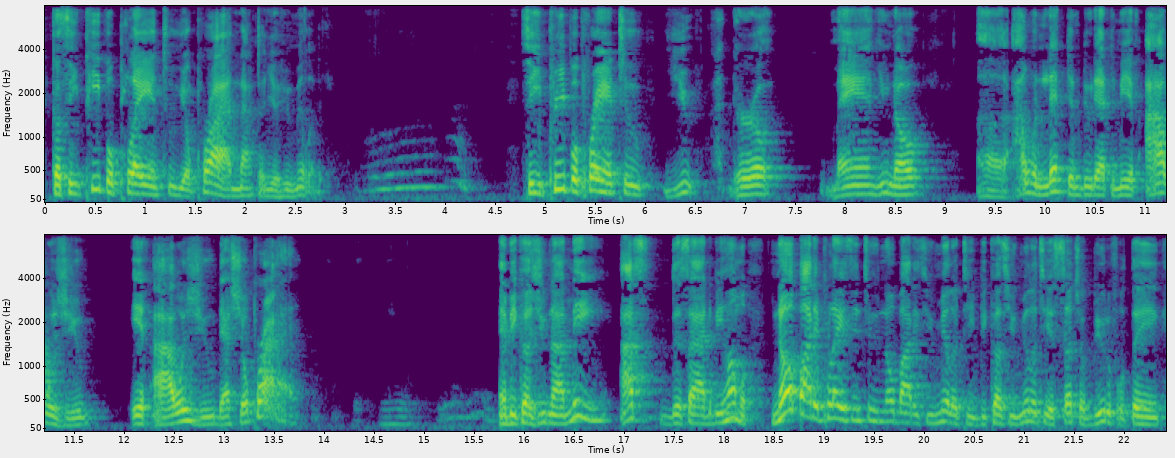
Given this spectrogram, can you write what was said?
Because see, people play into your pride, not to your humility. See, people pray into you, girl, man, you know, uh, I wouldn't let them do that to me if I was you. If I was you, that's your pride. And because you're not me, I decide to be humble. Nobody plays into nobody's humility because humility is such a beautiful thing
